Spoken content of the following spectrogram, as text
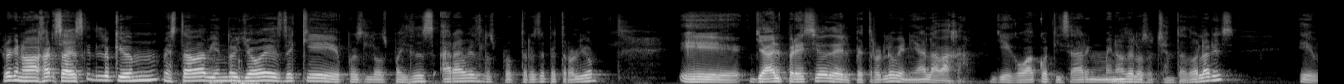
Creo que no va a bajar. ¿Sabes? Lo que yo estaba viendo yo es de que pues los países árabes, los productores de petróleo, eh, ya el precio del petróleo venía a la baja. Llegó a cotizar en menos de los 80 dólares. Eh,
